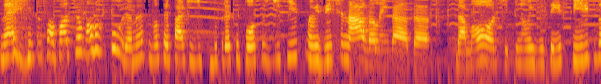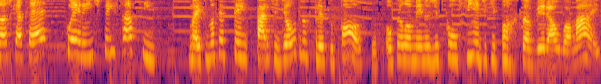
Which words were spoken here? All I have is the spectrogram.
né? Isso só pode ser uma loucura, né? Se você parte de, do pressuposto de que não existe nada além da, da, da morte, que não existem espíritos, eu acho que é até coerente pensar assim. Mas se você tem parte de outros pressupostos, ou pelo menos desconfia de que possa haver algo a mais,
